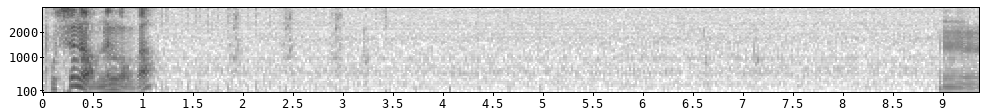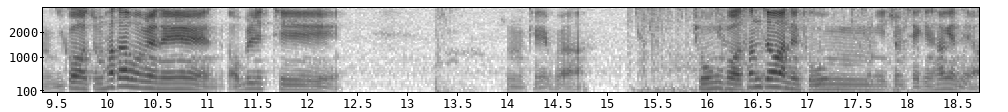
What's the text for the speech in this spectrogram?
보스는 없는 건가? 음, 이거 좀 하다 보면은 어빌리티 좀 이렇게 뭐야 좋은 거 선정하는 도움이 좀 되긴 하겠네요.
